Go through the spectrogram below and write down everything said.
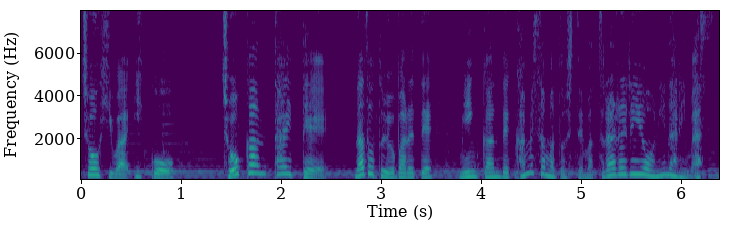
張飛は以降長官大帝などと呼ばれて民間で神様として祀られるようになります。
